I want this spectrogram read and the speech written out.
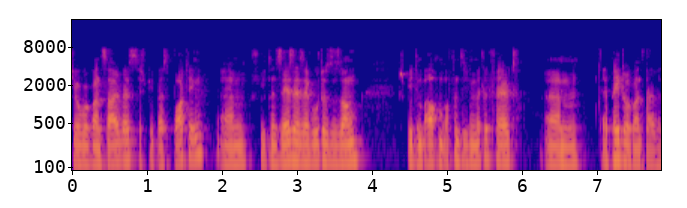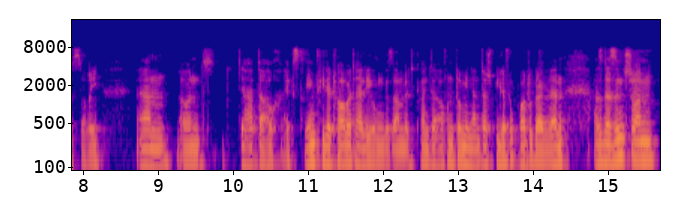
Diogo Gonçalves, der spielt bei Sporting, ähm, spielt eine sehr, sehr, sehr gute Saison, spielt auch im offensiven Mittelfeld. Ähm, äh, Pedro Gonçalves, sorry. Ähm, und der hat da auch extrem viele Torbeteiligungen gesammelt, könnte auch ein dominanter Spieler für Portugal werden. Also da sind schon,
